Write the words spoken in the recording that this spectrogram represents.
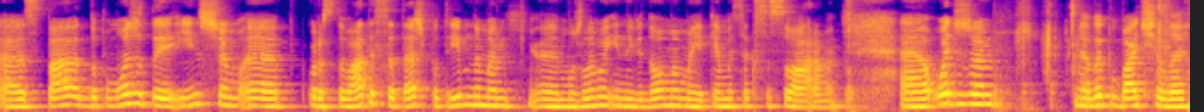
е, допоможете іншим користуватися теж потрібними, можливо, і невідомими якимись аксесуарами. Отже, ви побачили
